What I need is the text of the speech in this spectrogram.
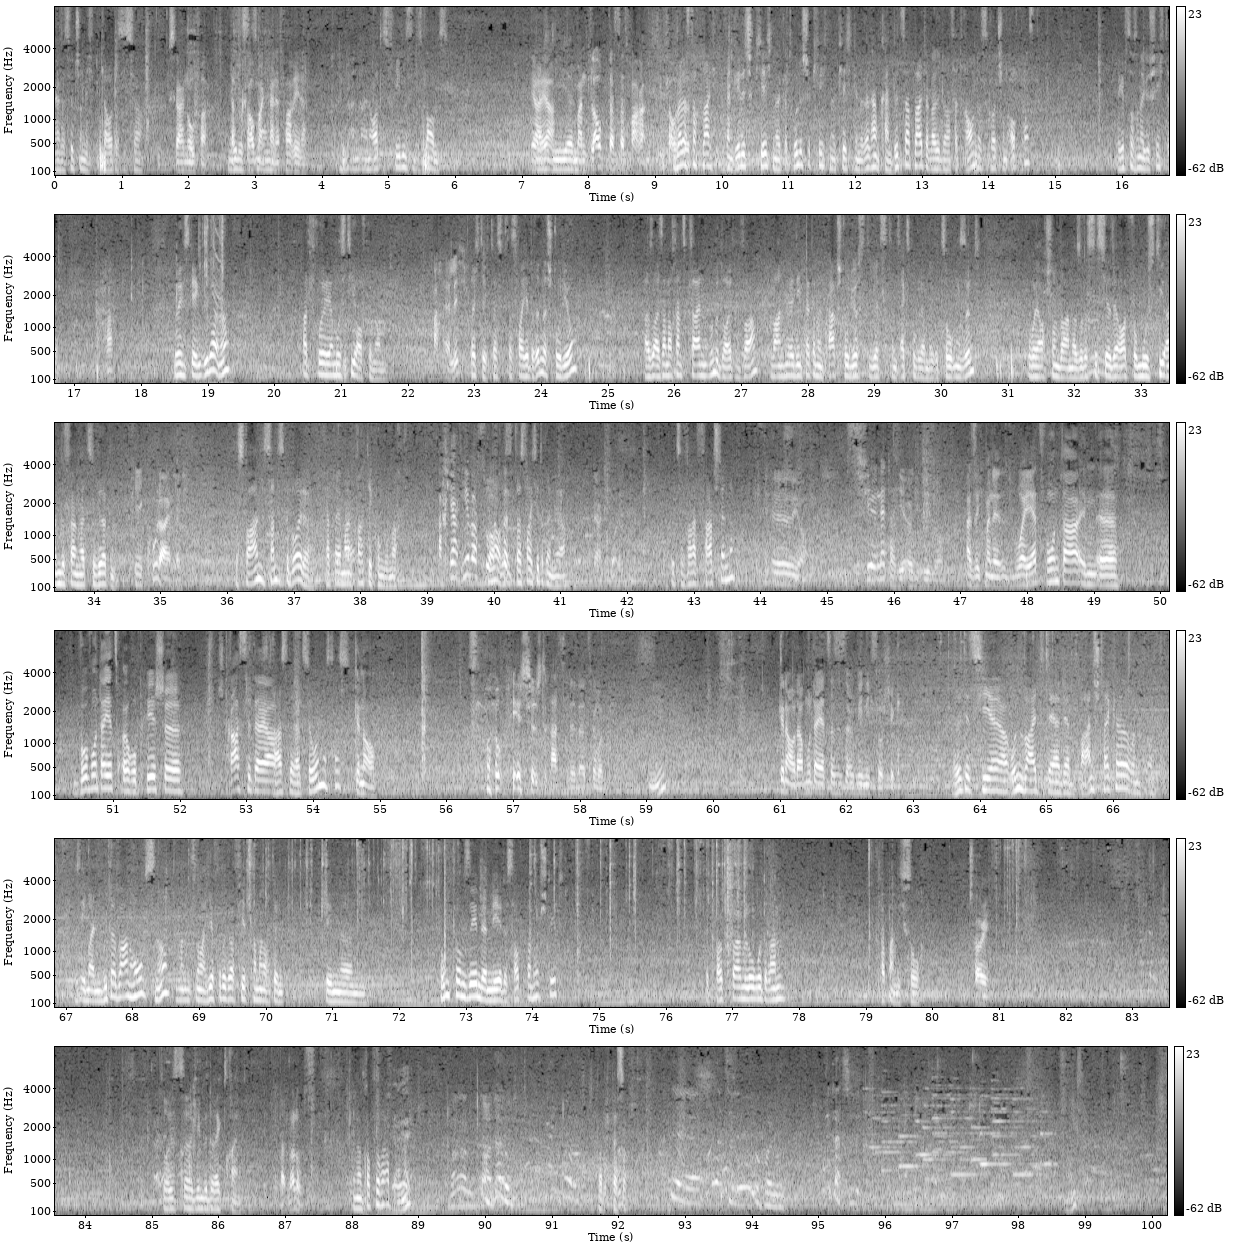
Ja, das wird schon nicht geklaut. Das ist ja Das ist ja Hannover. Da Nee, das klaut man ein- keine Fahrräder. ein, ein Ort des Friedens und des Glaubens. Ja, Also ja. die, ähm, man glaubt, dass das Fahrrad nicht geklaut Aber das wird. doch gleich evangelische Kirchen oder katholische Kirchen oder Kirchen generell haben keinen Blitzableiter, weil sie darauf vertrauen, dass Gott schon aufpasst. Da gibt es doch so eine Geschichte. Aha. Übrigens gegenüber, ne? Hat früher ja Musti aufgenommen. Ach, ehrlich? Richtig, das, das war hier drin, das Studio. Also als er noch ganz klein und unbedeutend war, waren hier die Peppermint Park Studios, die jetzt ins Expo-Gelände gezogen sind, wo wir ja auch schon waren. Also das ist hier der Ort, wo Musti angefangen hat zu wirken. Viel cooler eigentlich. Das war ein interessantes Gebäude. Ich habe da ja mal ein Praktikum gemacht. Ach ja, hier warst du Genau, auch drin. das, das war hier drin, ja. Ja, cool. Willst du Fahrrad, Fahrradständer? Äh, ja. Es ist viel netter hier irgendwie so. Also ich meine, wo er jetzt wohnt, da im, äh, wo wohnt er jetzt? Europäische Straße der, Straße der Nation ist das? genau. Europäische Straße der Nation. Mhm. Genau, da wohnt er jetzt, das ist irgendwie nicht so schick. Wir sind jetzt hier unweit der, der Bahnstrecke und des ehemaligen Güterbahnhofs. Ne? Wenn man jetzt nochmal hier fotografiert, kann man auch den, den ähm, Funkturm sehen, der in der Nähe des Hauptbahnhofs steht. Mit Volkswagen-Logo dran. Klappt man nicht so. Sorry. So, jetzt äh, gehen wir direkt rein. Dann mal los. Wir den Kopfhörer ab, ne? Glaube ich besser.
